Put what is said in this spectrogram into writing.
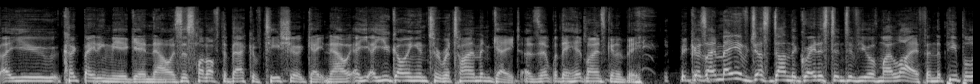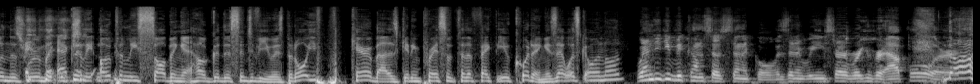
Are you clickbaiting me again now? Is this hot off the back of T-shirt gate now? Are you, are you going into retirement gate? Is that what the headline's going to be? because I may have just done the greatest interview of my life, and the people in this room are actually openly sobbing at how good this interview is. But all you care about is getting press for the fact that you're quitting. Is that what's going on? When did you become so cynical? Was it when you started working for Apple? Or? No,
